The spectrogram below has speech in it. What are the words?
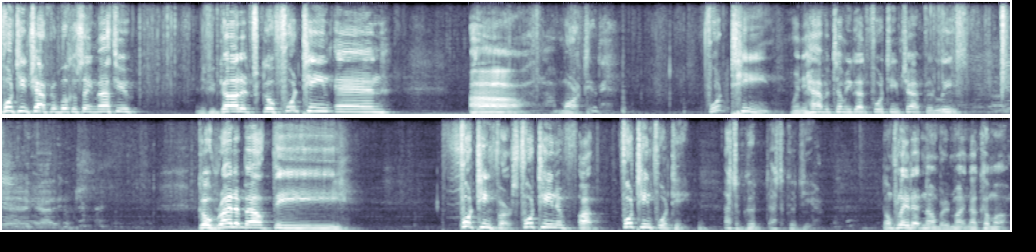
14th chapter of the book of St. Matthew. If you got it, go 14 and, oh, I marked it. 14. When you have it, tell me you got 14th chapter at least. Yeah, Go right about the 14th verse. 14 and uh, 14, 14. That's a good, that's a good year. Don't play that number, it might not come up.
